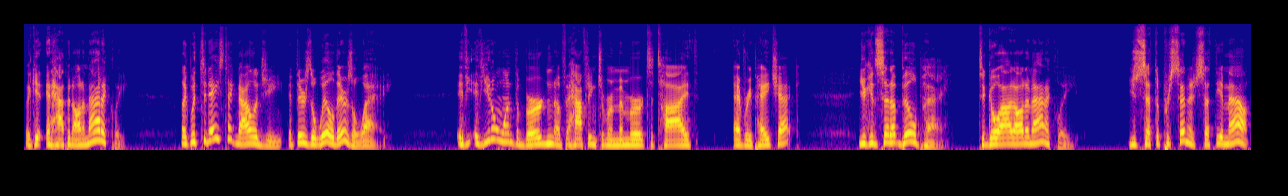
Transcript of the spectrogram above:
Like it, it happened automatically. Like with today's technology, if there's a will, there's a way. If if you don't want the burden of having to remember to tithe every paycheck, you can set up bill pay to go out automatically. You set the percentage, set the amount,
